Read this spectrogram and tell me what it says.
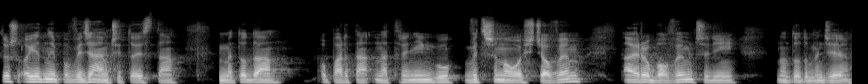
To już o jednej powiedziałem, czyli to jest ta metoda oparta na treningu wytrzymałościowym, aerobowym, czyli no to, to będzie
